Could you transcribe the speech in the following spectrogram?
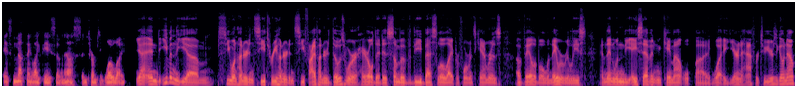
it's nothing like the A7S in terms of low light. Yeah, and even the um, C100 and C300 and C500, those were heralded as some of the best low light performance cameras available when they were released. And then when the A7 came out, uh, what, a year and a half or two years ago now,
